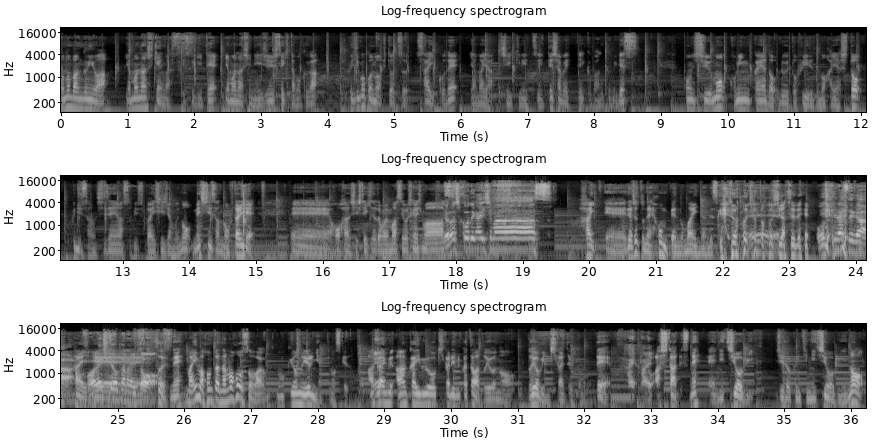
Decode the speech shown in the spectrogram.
この番組は山梨県が好きすぎて山梨に移住してきた僕が富士五湖の一つ西湖で山や地域について喋っていく番組です。今週も古民家宿ルートフィールドの林と富士山自然遊びスパイシージャムのメッシーさんのお二人で、えー、お話ししていきたいと思います。よろしくお願いします。よろしくお願いします。はい。えー、ではちょっとね、本編の前になんですけれども、ちょっとお知らせで。お知らせが、はい。これしておかないえーと。そうですね。まあ今本当は生放送は木曜の夜にやってますけども、アーカイブ、アーカイブを聞かれる方は土曜の、土曜日に聞かれてると思うので、はいはい。明日ですね、えー日曜日、16日日曜日の、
